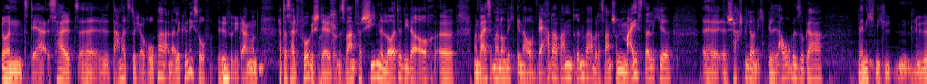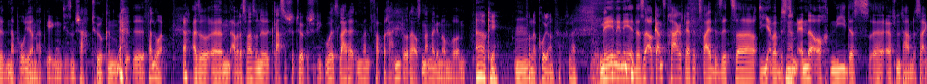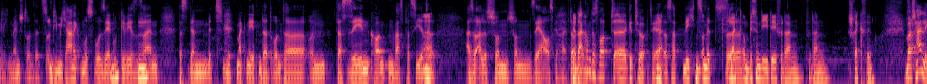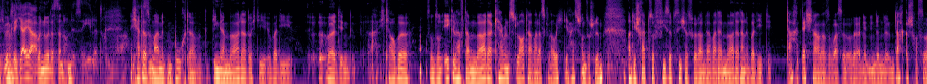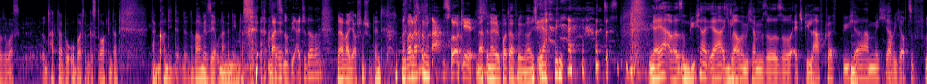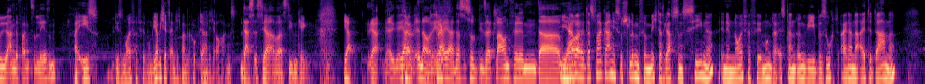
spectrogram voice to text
Und der ist halt äh, damals durch Europa an alle Königshöfe gegangen und hat das halt vorgestellt. Und es waren verschiedene Leute, die da auch, äh, man weiß immer noch nicht genau, wer da wann drin war, aber das waren schon meisterliche äh, Schachspieler und ich glaube sogar, wenn ich nicht lüge, Napoleon hat gegen diesen Schachtürken äh, verloren. Also, ähm, aber das war so eine klassische türkische Figur, ist leider irgendwann verbrannt oder auseinandergenommen worden. Ah, okay. Von Napoleon vielleicht. Nee, nee, nee, das ist auch ganz tragisch. Der hatte zwei Besitzer, die aber bis zum Ende auch nie das äh, eröffnet haben, dass da eigentlich ein Mensch drin sitzt. Und die Mechanik muss wohl sehr gut gewesen sein, dass die dann mit, mit Magneten da drunter und das sehen konnten, was passierte. Ja. Also alles schon, schon sehr ausgereift. Aber Ja, da, da- kommt das Wort äh, getürkt her. Ja. Das hat nichts Und mit. Vielleicht äh, auch ein bisschen die Idee für deinen, für deinen Schreckfilm. Wahrscheinlich, wirklich, ja, ja, aber nur, dass da noch eine Seele drin war. Ich hatte das mal mit einem Buch, da ging der Mörder durch die, über die, über den, ach, ich glaube, so, so ein ekelhafter Mörder, Karen Slaughter war das, glaube ich, die heißt schon so schlimm. Und die schreibt so fiese Psychothriller und da war der Mörder dann über die, die Dach, Dächer oder sowas oder in, in, in den Dachgeschoss oder sowas und hat da beobachtet und gestalkt und dann, dann konnte ich, dann war mir sehr unangenehm. Das, Weißt du noch, wie alt du da warst? da war ich auch schon Student. War nach, dem- so, okay. nach den Harry Potter Filmen. war ich. Ja, das, naja, aber so Bücher, ja, ich glaube, mich haben so, so H.P. Lovecraft Bücher, haben mich, habe ich auch zu früh angefangen zu lesen. Bei Ace, diese Neuverfilmung, die habe ich jetzt endlich mal geguckt, da hatte ich auch Angst. Das ist ja aber Stephen King. Ja, Ja, äh, ja, Ja, genau. Ja, ja, das ist so dieser Clown-Film da. Ja, boah. aber das war gar nicht so schlimm für mich. Da gab es eine Szene in dem Neuverfilmung, da ist dann irgendwie besucht einer eine alte Dame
